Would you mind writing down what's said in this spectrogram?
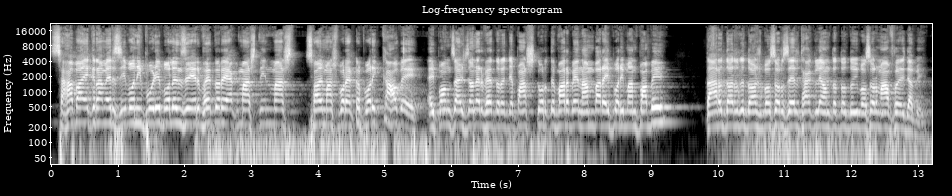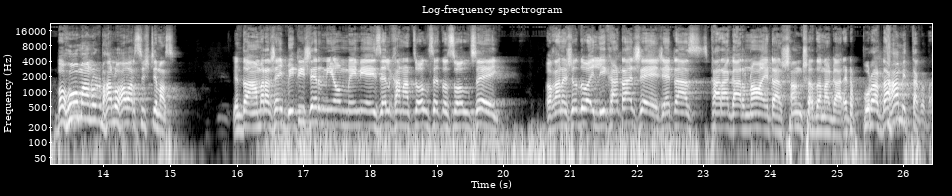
সাহাবা একরামের জীবনী পড়ে বলেন যে, এর ভেতরে এক মাস, তিন মাস, ছয় মাস পর একটা পরীক্ষা হবে। এই পঞ্চাশ জনের ভেতরে যে পাশ করতে পারবে, নাম্বার এই পরিমাণ পাবে। তার দশ- বছর জেল থাকলে অন্তত দুই বছর মাফ হয়ে যাবে। বহু মানুষ ভালো হওয়ার সিস্টেম আছে। কিন্তু আমরা সেই ব্রিটিশের নিয়ম মেনে এই জেলখানা চলছে তো চলছেই। ওখানে শুধু ওই লেখাটা শেষ, এটা কারাগার নয়, এটা সংশোধনাগার, এটা পুরা ডাহা মিথ্যা কথা।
